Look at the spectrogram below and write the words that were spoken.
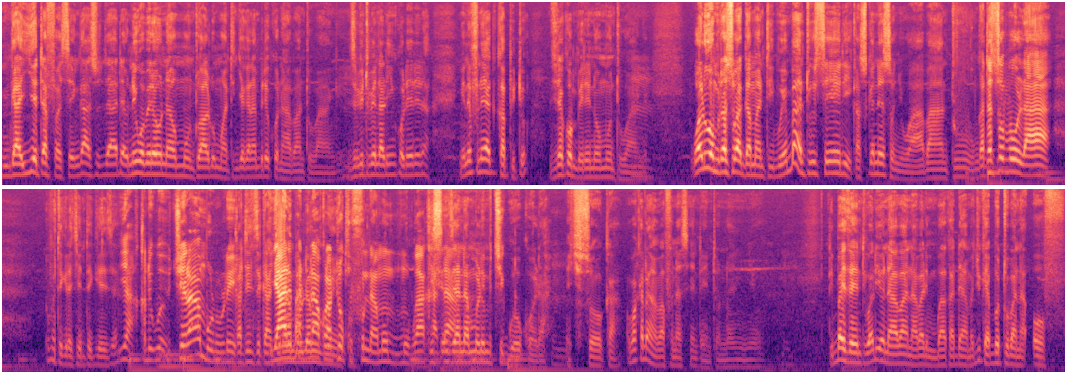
Nga ye tafa senga asuza ate naye wabeerawo n'omuntu alumwa nti njagala mbireko n'abantu bange. Nze bintu bye nali nkolerera ngene funayo capital nzireko mbeere n'omuntu wange. Waliwo omuntu asobola kugamba nti bwe mba ntuuse eri kasuke neesonyiwa abantu nga tasobola oba otegeera kyentegeeza ka yalibadde kirambulemu nakola te bwentyo. okufunamu mu kisinzira na bwakadaama mulimu ki gwokola ekisooka. Obakadaama bafuna sente ntono nnyo. Tibaiza nti waliyo n'abaana abali mu bwakadaama jukira bo tuba na off.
